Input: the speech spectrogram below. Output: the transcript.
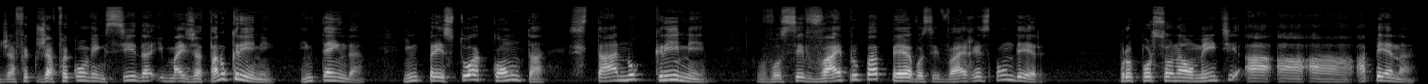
Já foi, já foi convencida, e- mas já está no crime. Entenda. Emprestou a conta, está no crime. Você vai para o papel, você vai responder proporcionalmente à, à, à, pena.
